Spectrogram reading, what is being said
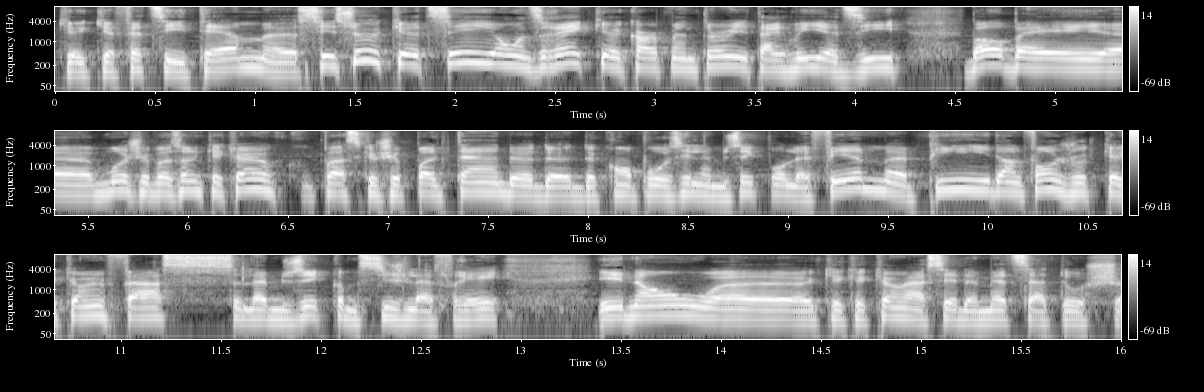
qui, a fait ses thèmes. C'est sûr que, tu on dirait que Carpenter est arrivé, il a dit Bon, ben, moi, j'ai besoin de quelqu'un parce que j'ai pas le temps de, composer la musique pour le film. Puis, dans le fond, je veux que quelqu'un fasse la musique comme si je la ferais et non que quelqu'un essaie de mettre sa touche.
